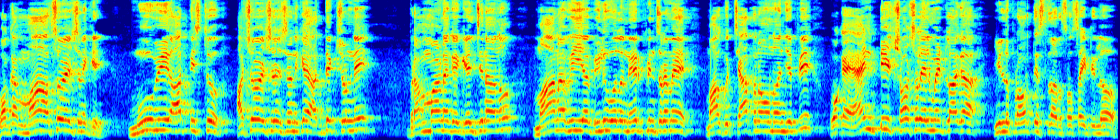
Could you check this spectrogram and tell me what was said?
ఒక మా అసోసియేషన్కి మూవీ ఆర్టిస్టు అసోసియేషన్కి అధ్యక్షుణ్ణి బ్రహ్మాండంగా గెలిచినాను. మానవీయ విలువలు నేర్పించడమే మాకు చేతనవును అని చెప్పి ఒక యాంటీ సోషల్ ఎలిమెంట్ లాగా వీళ్ళు ప్రవర్తిస్తున్నారు సొసైటీలో.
